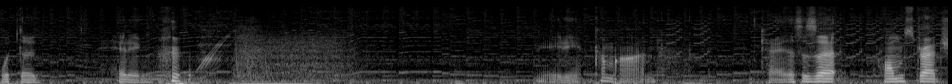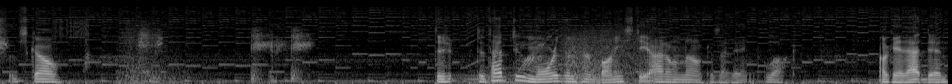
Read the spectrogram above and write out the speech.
with the hitting. Come on. Okay, this is it. Home stretch. Let's go. Did, did that do more than her bunny steel? I don't know because I didn't look. Okay, that did.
